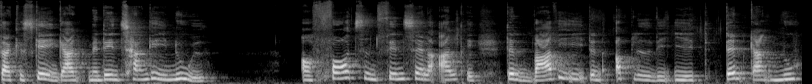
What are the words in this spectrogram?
der kan ske engang, men det er en tanke i nuet. Og fortiden findes heller aldrig. Den var vi i, den oplevede vi i den gang nu.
